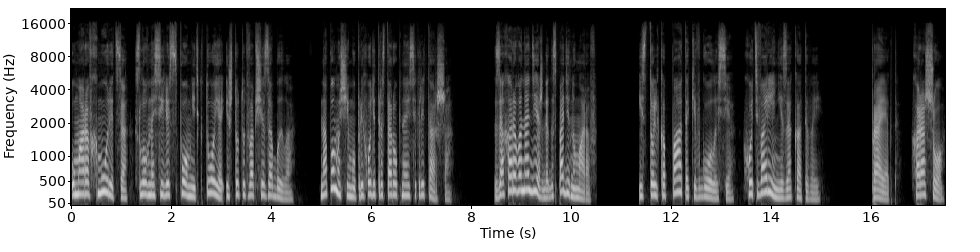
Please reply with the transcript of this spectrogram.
Умаров хмурится, словно силясь вспомнить, кто я и что тут вообще забыла. На помощь ему приходит расторопная секретарша. «Захарова Надежда, господин Умаров». И столько патоки в голосе, хоть варенье закатывай. «Проект. Хорошо»,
